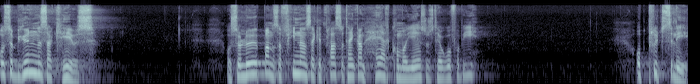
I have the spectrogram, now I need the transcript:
Og så begynner Sakkeus. Og så løper han og så finner han seg et plass og tenker han, her kommer Jesus til å gå forbi. Og plutselig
